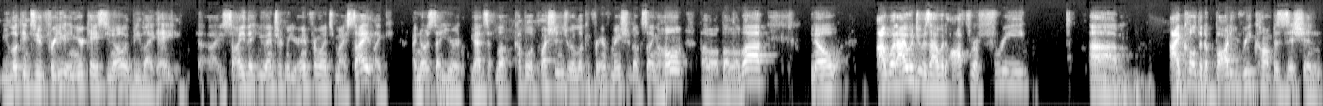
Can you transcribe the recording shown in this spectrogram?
you looking to for you in your case, you know, it'd be like, hey, I saw you that you entered with your info into my site. Like I noticed that you're you had a couple of questions. You were looking for information about selling a home. Blah blah blah blah blah. You know, I, what I would do is I would offer a free. Um, I called it a body recomposition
